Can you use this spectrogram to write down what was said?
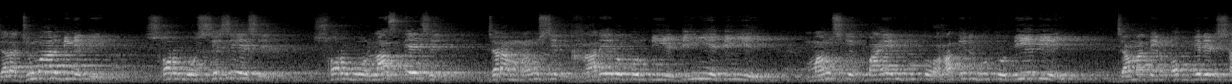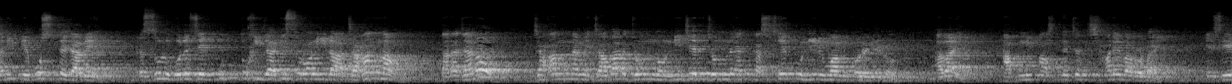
যারা জুমার দিনেতে সর্বশেষে এসে, সর্বলাস্টে এসে, যারা মানুষের ঘাড়ের ওপর দিয়ে ডিঙিয়ে ডিঙিয়ে মানুষকে পায়ের গুঁতো, হাতের গুঁতো দিয়ে দিয়ে জামাতের অজ্ঞের সারিতে বসতে যাবে। রসুল বলেছেন উত্তুখিদা কিসরান জাহান্নাম। তারা জানো জাহান নামে যাবার জন্য, নিজের জন্য একটা সেতু নির্মাণ করে নিল। আবাই আপনি আসতেছেন সাড়ে বারোটায়। এসে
